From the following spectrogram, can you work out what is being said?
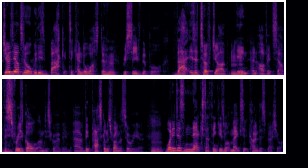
Jozy Altidore with his back to Kendall Waston Mm-hmm. receives the ball. That is a tough job in and of itself. This is for his goal I'm describing. Uh, the pass comes from Osorio. Mm-hmm. What he does next, I think, is what makes it kind of special.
